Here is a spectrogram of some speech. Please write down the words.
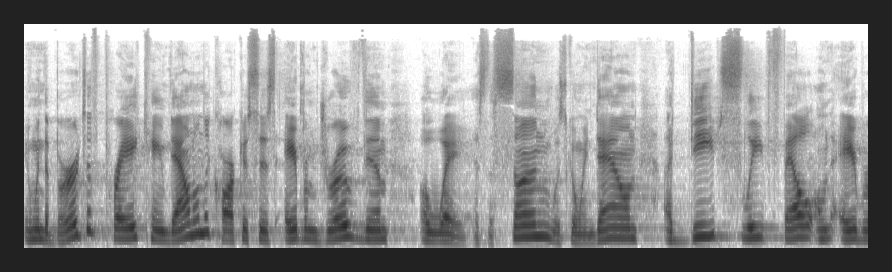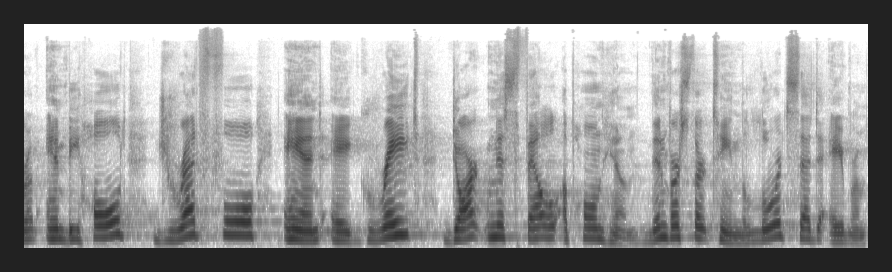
And when the birds of prey came down on the carcasses, Abram drove them away. As the sun was going down, a deep sleep fell on Abram, and behold, dreadful and a great darkness fell upon him. Then, verse 13 the Lord said to Abram,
